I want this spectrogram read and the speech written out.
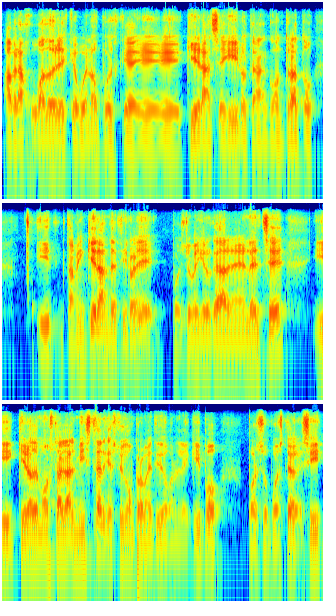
Habrá jugadores que, bueno, pues que quieran seguir o tengan contrato y también quieran decir, oye, pues yo me quiero quedar en el Elche y quiero demostrarle al Mister que estoy comprometido con el equipo. Por supuesto que sí,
